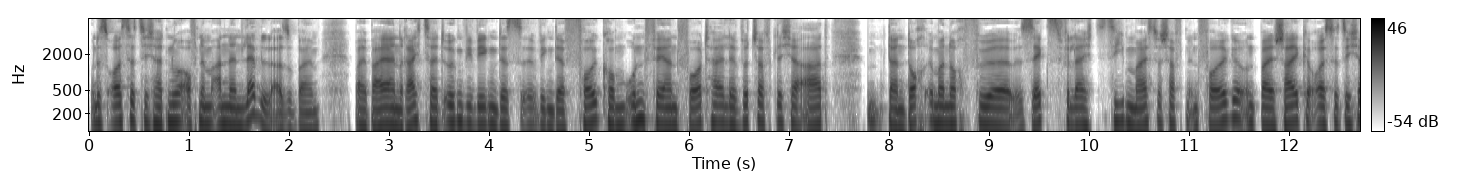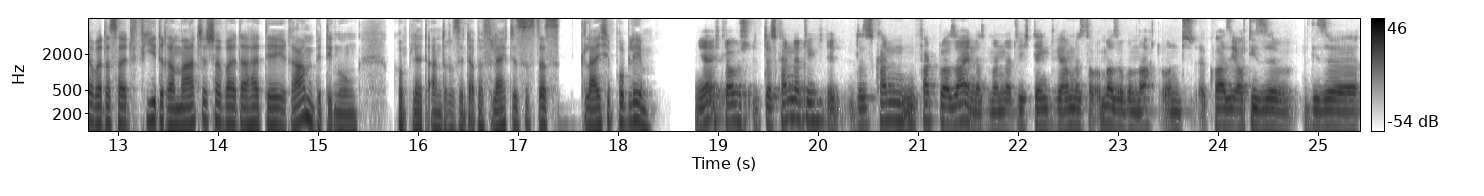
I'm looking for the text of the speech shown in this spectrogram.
Und es äußert sich halt nur auf einem anderen Level. Also beim, bei Bayern reicht es halt irgendwie wegen des, wegen der vollkommen unfairen Vorteile wirtschaftlicher Art dann doch immer noch für sechs, vielleicht sieben Meisterschaften in Folge. Und bei Schalke äußert sich aber das halt viel dramatischer, weil da halt die Rahmenbedingungen komplett andere sind. Aber vielleicht ist es das gleiche Problem. Ja, ich glaube, das kann natürlich, das kann ein Faktor sein, dass man natürlich denkt, wir haben das doch immer so gemacht und quasi auch diese, diese,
